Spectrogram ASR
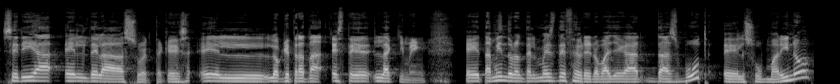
sería el de la suerte, que es el, lo que trata este Lucky Eh, también durante el mes de febrero va a llegar Das Boot, el submarino,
